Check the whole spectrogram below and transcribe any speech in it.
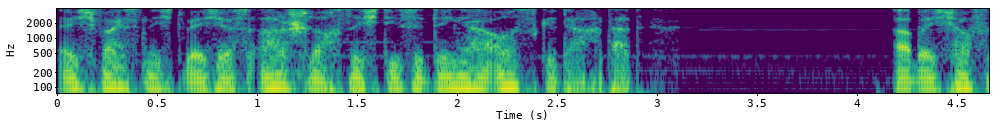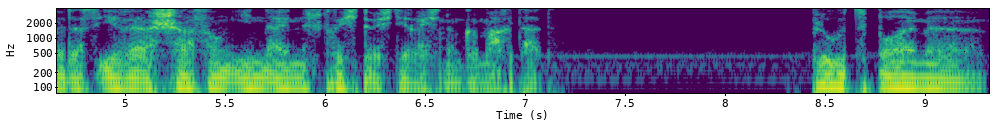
Ich weiß nicht, welches Arschloch sich diese Dinge ausgedacht hat, aber ich hoffe, dass ihre Erschaffung ihnen einen Strich durch die Rechnung gemacht hat. Blutbäume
